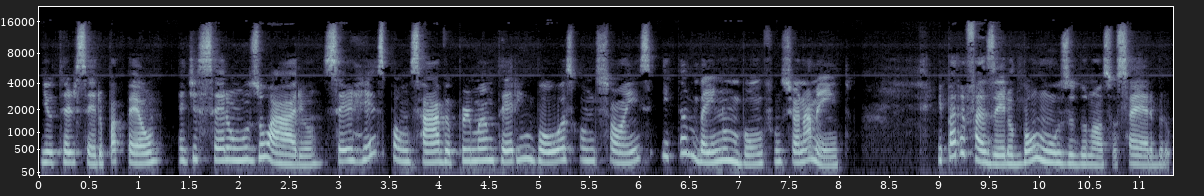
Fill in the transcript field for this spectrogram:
E o terceiro papel é de ser um usuário, ser responsável por manter em boas condições e também num bom funcionamento. E para fazer o bom uso do nosso cérebro,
